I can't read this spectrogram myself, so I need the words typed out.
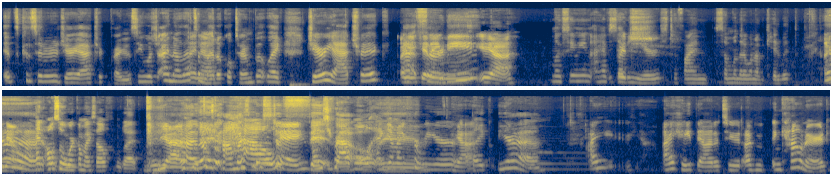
it's considered a geriatric pregnancy which i know that's I a know. medical term but like geriatric are you at kidding 30 me? Yeah, like, so mean I have seven Which- years to find someone that I want to have a kid with, I know. Yeah. and also work on myself. What? yeah, it's like how am i supposed to Okay. fit and that travel all and get my in? career. Yeah. Like yeah I I hate the attitude. I've encountered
